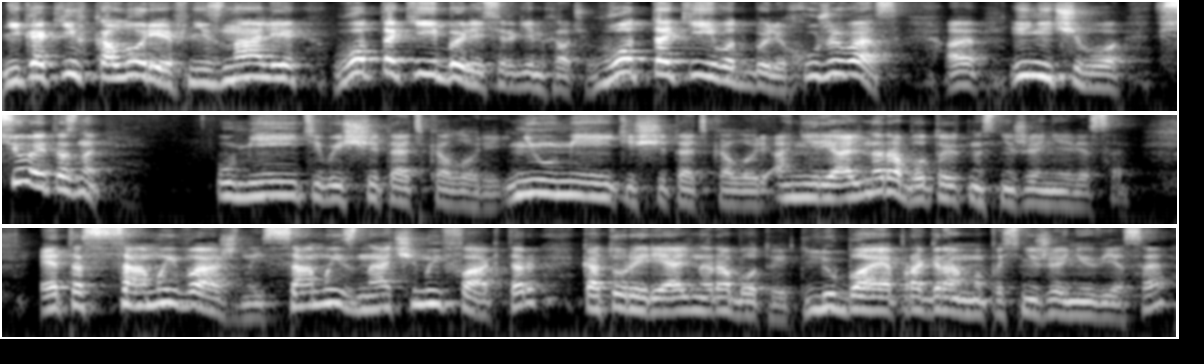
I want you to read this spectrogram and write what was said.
никаких калориев не знали. Вот такие были, Сергей Михайлович, вот такие вот были, хуже вас. А, и ничего, все это знать. Умеете вы считать калории, не умеете считать калории, они реально работают на снижение веса. Это самый важный, самый значимый фактор, который реально работает. Любая программа по снижению веса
